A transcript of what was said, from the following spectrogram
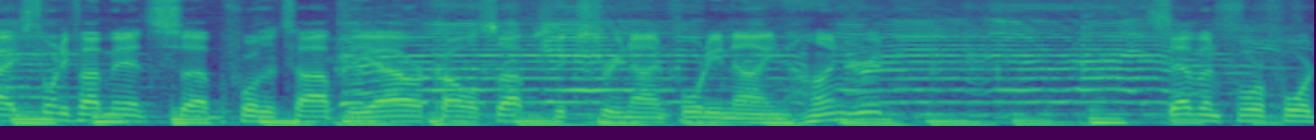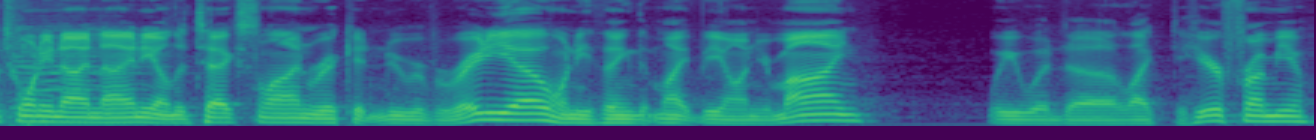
Right, it's 25 minutes uh, before the top of the hour. Call us up, 639 4900. 744 2990 on the text line, Rick at New River Radio. Anything that might be on your mind, we would uh, like to hear from you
